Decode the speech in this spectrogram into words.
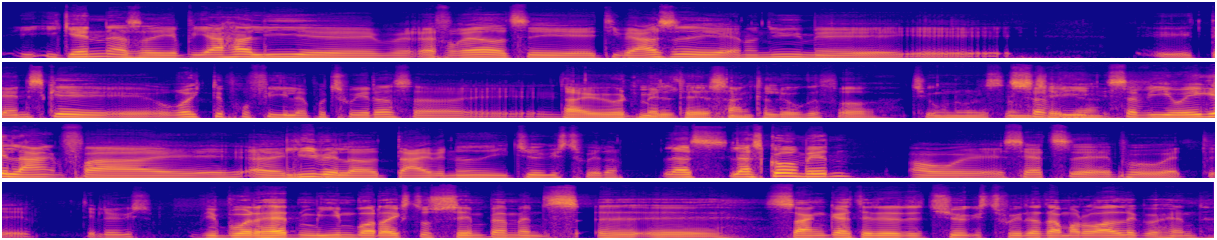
igen, altså, jeg, jeg har lige øh, refereret til diverse anonyme øh, øh, danske øh, rygteprofiler på Twitter. Så, øh, der er jo et meldt Sanka lukket for 20 minutter siden. Så vi, så vi er jo ikke langt fra øh, alligevel at dive ned i tyrkisk Twitter. Lad os, lad os gå med den og øh, satse på, at øh, det lykkes. Vi burde have et meme, hvor der ikke stod Simba, men øh, øh, Sanka, det er det tyrkisk Twitter, der må du aldrig gå hen.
